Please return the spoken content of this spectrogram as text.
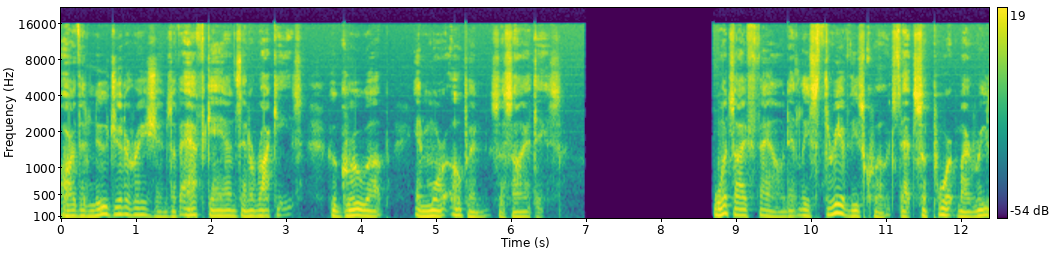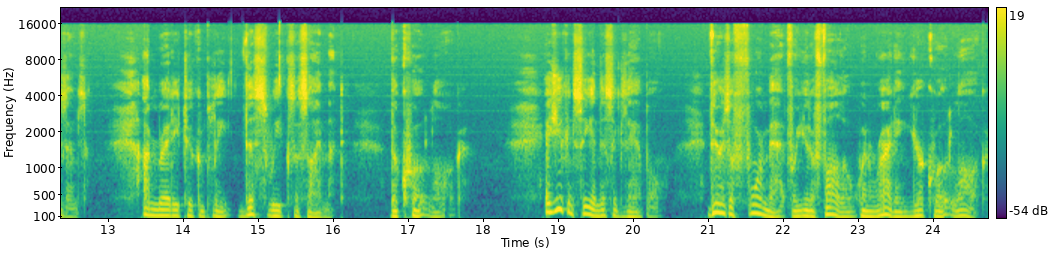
are the new generations of Afghans and Iraqis who grew up in more open societies. Once I've found at least three of these quotes that support my reasons, I'm ready to complete this week's assignment, the quote log. As you can see in this example, there is a format for you to follow when writing your quote log.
